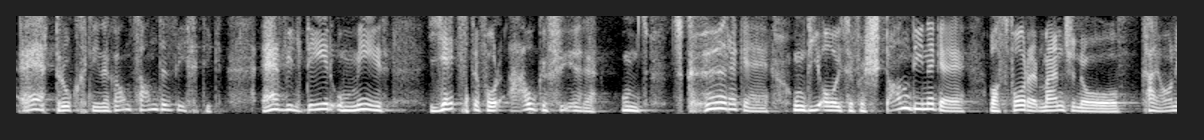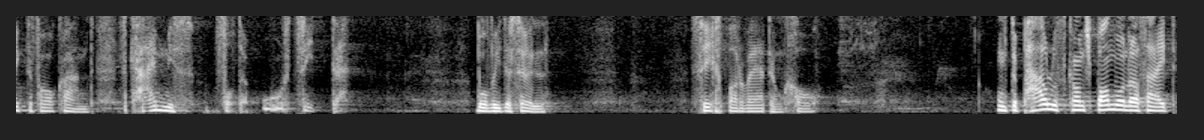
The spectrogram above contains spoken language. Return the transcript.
er drückt in eine ganz andere Richtung. Er will dir und mir jetzt vor Augen führen und zu hören geben und in unseren Verstand hineingeben, was vorher Menschen noch keine Ahnung davon hatten. Das Geheimnis der Urzeiten, wo wieder soll sichtbar werden und kommen. Und der Paulus ganz spannend, wo er sagt,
